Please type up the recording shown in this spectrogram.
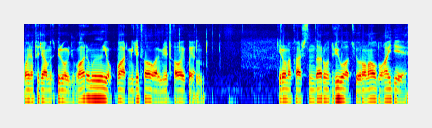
Oynatacağımız bir oyuncu var mı? Yok var. Militao var. Militao'yu koyalım. Girona karşısında Rodrigo atıyor. Ronaldo haydi.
